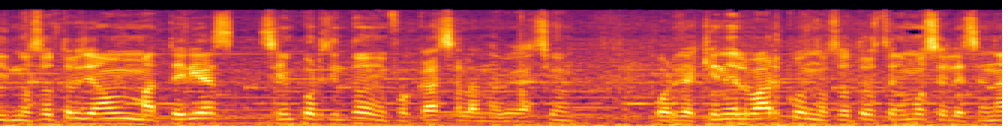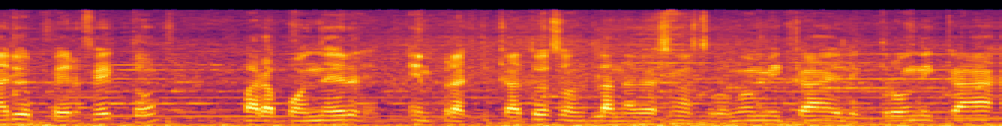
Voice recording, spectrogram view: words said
Y nosotros llevamos materias 100% enfocadas a la navegación, porque aquí en el barco nosotros tenemos el escenario perfecto para poner en práctica todo eso, la navegación astronómica, electrónica,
